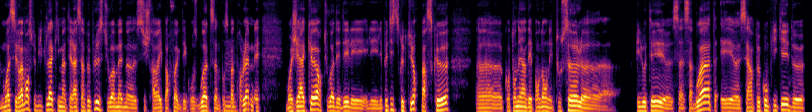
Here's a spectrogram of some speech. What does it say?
moi, c'est vraiment ce public-là qui m'intéresse un peu plus. Tu vois, même si je travaille parfois avec des grosses boîtes, ça ne me pose pas de problème. Mais moi, j'ai à cœur, tu vois, d'aider les, les, petites structures parce que quand on est indépendant, on est tout seul piloter sa, sa, boîte et c'est un peu compliqué de,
